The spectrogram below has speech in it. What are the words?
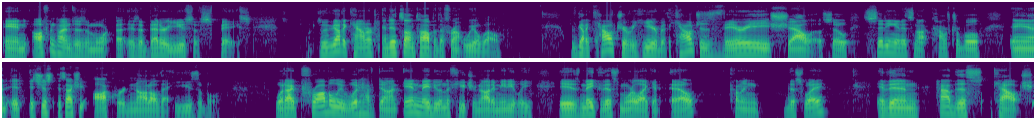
and oftentimes is a more uh, is a better use of space. So we've got a counter, and it's on top of the front wheel well. we've got a couch over here, but the couch is very shallow. So sitting in it's not comfortable and it, it's just, it's actually awkward, not all that usable. What I probably would have done and may do in the future, not immediately, is make this more like an L coming this way and then have this couch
